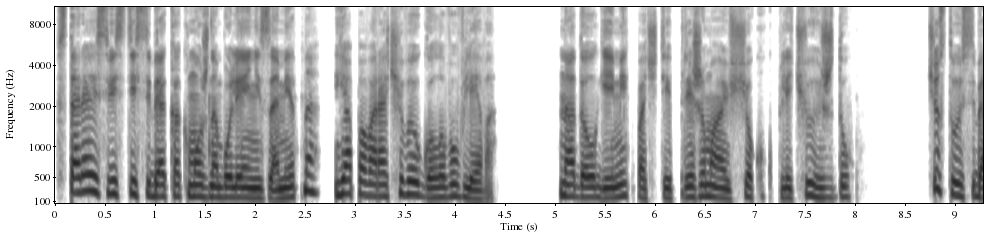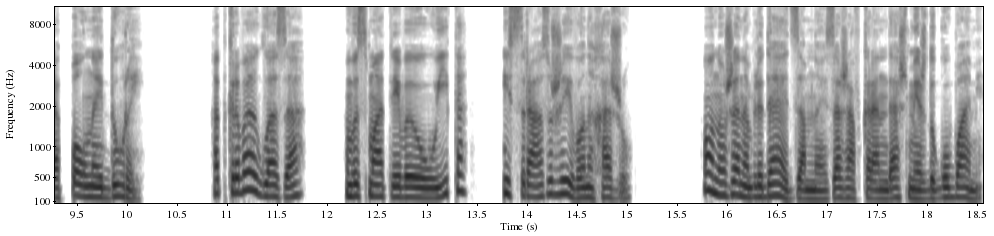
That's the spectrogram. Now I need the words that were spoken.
Стараясь вести себя как можно более незаметно, я поворачиваю голову влево. На долгий миг почти прижимаю щеку к плечу и жду. Чувствую себя полной дурой. Открываю глаза, высматриваю Уита и сразу же его нахожу. Он уже наблюдает за мной, зажав карандаш между губами.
